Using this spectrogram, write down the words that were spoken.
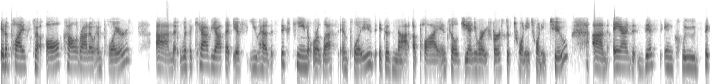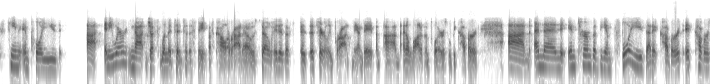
It applies to all Colorado employers um, with a caveat that if you have 16 or less employees, it does not apply until January 1st of 2022. Um, and this includes 16 employees uh, anywhere, not just limited to the state of Colorado. So it is a, a fairly broad mandate, um, and a lot of employers will be covered. Um, and then in terms of the employees that it covers, it covers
